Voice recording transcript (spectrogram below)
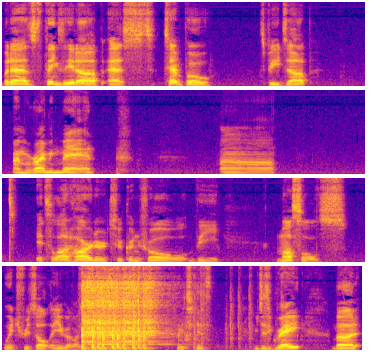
But as things heat up, as tempo speeds up, I'm a rhyming man. uh, it's a lot harder to control the muscles which result in you going which is which is great, but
